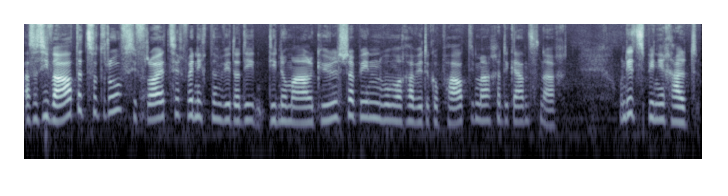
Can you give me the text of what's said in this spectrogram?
Also sie warten so drauf, sie freuen sich, wenn ich dann wieder die, die normale Gülscha bin, wo man kann wieder Party machen die ganze Nacht. Und jetzt bin ich halt...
